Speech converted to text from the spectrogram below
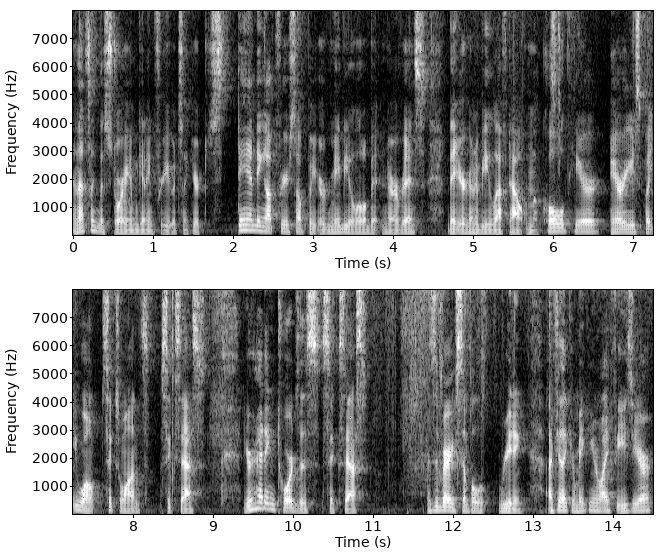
And that's like the story I'm getting for you. It's like you're standing up for yourself, but you're maybe a little bit nervous that you're going to be left out in the cold here, Aries, but you won't. Six Wands, success. You're heading towards this success. It's a very simple reading. I feel like you're making your life easier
